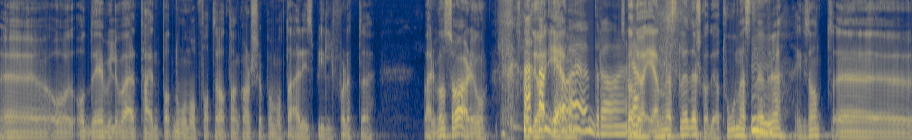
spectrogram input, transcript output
Eh, og, og det vil jo være et tegn på at noen oppfatter at han kanskje på en måte er i spill for dette vervet. Og så er det jo Skal de ha én bra, de ja. ha én nestleder? Skal de ha to nestledere? Ikke sant? Eh,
